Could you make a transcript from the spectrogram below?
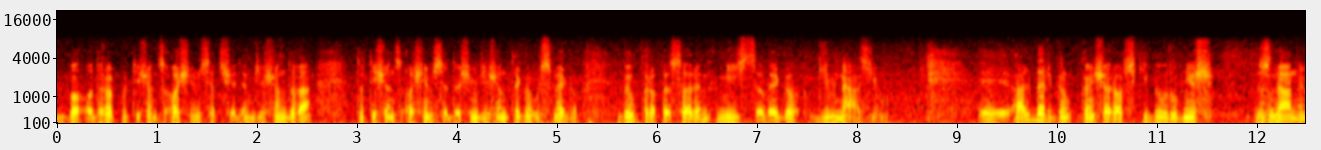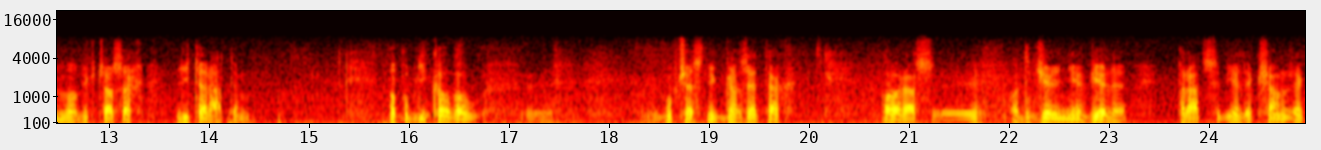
bo od roku 1872 do 1888 był profesorem miejscowego gimnazjum. Y, Albert Gą- Gąsiorowski był również znanym w owych czasach literatem. Opublikował y, w ówczesnych gazetach oraz y, oddzielnie wiele prac, wiele książek,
